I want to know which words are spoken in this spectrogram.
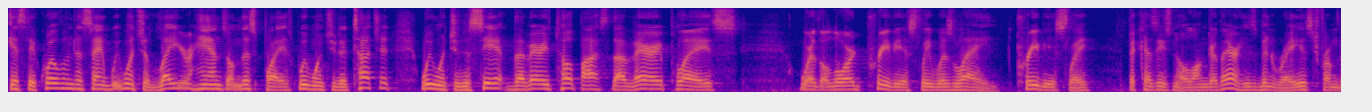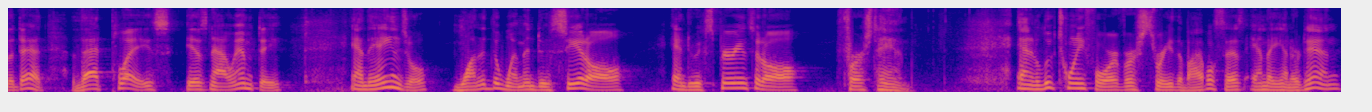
It's the equivalent of saying, We want you to lay your hands on this place. We want you to touch it. We want you to see it. The very topos, the very place where the Lord previously was laid. Previously, because he's no longer there. He's been raised from the dead. That place is now empty. And the angel wanted the women to see it all and to experience it all firsthand. And in Luke 24, verse 3, the Bible says, And they entered in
